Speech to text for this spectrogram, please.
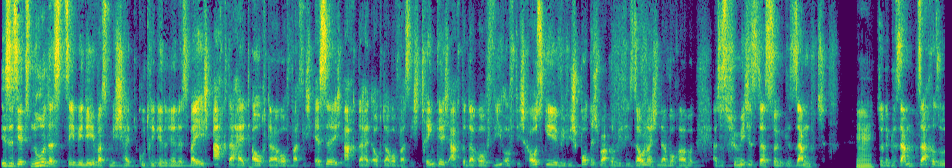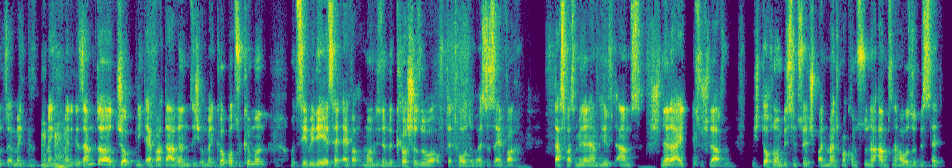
ist es jetzt nur das CBD, was mich halt gut regenerieren lässt, weil ich achte halt auch darauf, was ich esse, ich achte halt auch darauf, was ich trinke, ich achte darauf, wie oft ich rausgehe, wie viel Sport ich mache, wie viel Sauna ich in der Woche habe. Also für mich ist das so ein Gesamt, mhm. so eine Gesamtsache, so, so mein, mein, mein gesamter Job liegt einfach darin, sich um meinen Körper zu kümmern und CBD ist halt einfach immer wie so eine Kirsche so auf der Torte, weißt du, es ist einfach, das, was mir dann hilft, abends schneller einzuschlafen, mich doch noch ein bisschen zu entspannen. Manchmal kommst du nach, abends nach Hause, bist halt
